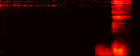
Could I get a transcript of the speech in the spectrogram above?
B.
